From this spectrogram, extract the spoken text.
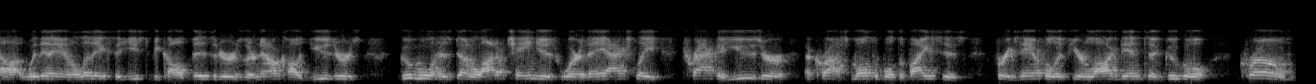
uh, within analytics, it used to be called visitors. They're now called users. Google has done a lot of changes where they actually track a user across multiple devices. For example, if you're logged into Google Chrome,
